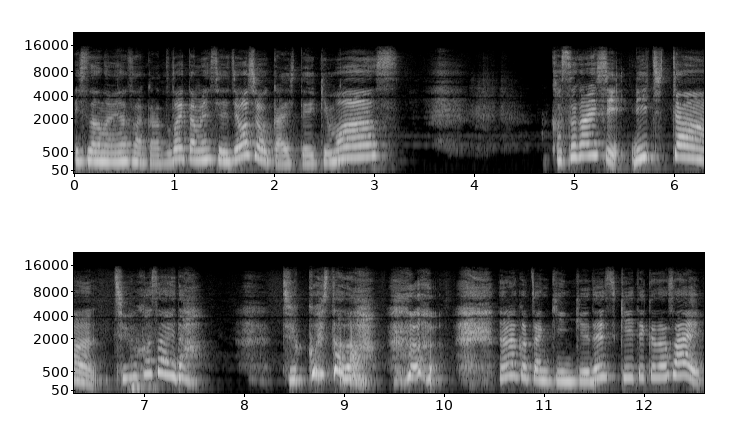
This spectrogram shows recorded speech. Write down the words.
リスナーの皆さんから届いたメッセージを紹介していきます。春日井市、りちちゃん、15歳だ。10個下だ。ななこちゃん緊急です。聞いてください。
